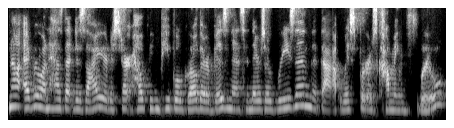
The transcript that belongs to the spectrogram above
Not everyone has that desire to start helping people grow their business. And there's a reason that that whisper is coming through.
